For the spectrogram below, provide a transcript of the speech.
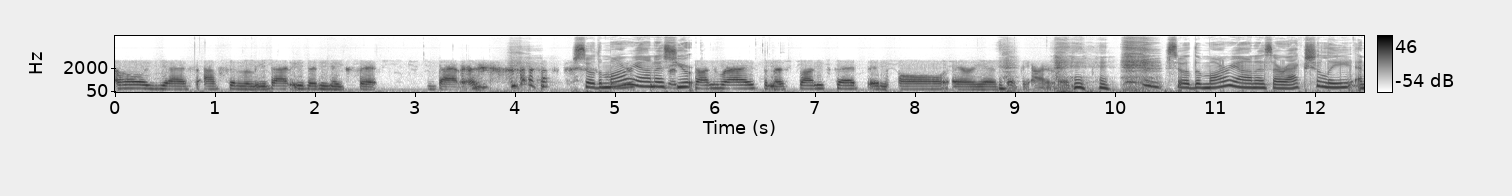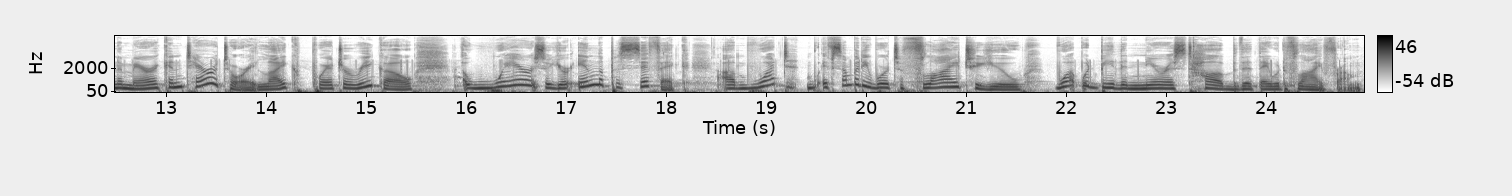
Oh yes, absolutely. That even makes it better. So the Marianas, you're sunrise and the sunsets in all areas of the island. so the Marianas are actually an American territory, like Puerto Rico. Where? So you're in the Pacific. Um, what if somebody were to fly to you? What would be the nearest hub that they would fly from?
